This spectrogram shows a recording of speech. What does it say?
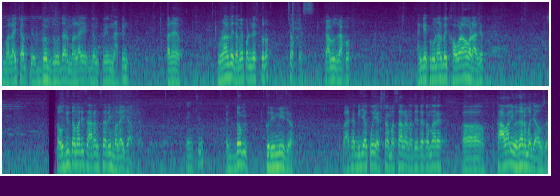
મલાઈ ચાપ એકદમ જોરદાર મલાઈ એકદમ ક્રીમ નાખીને. અને કૃણાલભાઈ તમે પણ ટેસ્ટ કરો. ચોક્કસ. ચાલુ જ રાખો. કારણ કે કૃણાલભાઈ ખવડાવવાળા છે. સૌથી તમારી સારામાં સારી મલાઈ ચાપ છે. થેન્ક યુ એકદમ ક્રીમી છે. પાછા બીજા કોઈ એક્સ્ટ્રા મસાલા નથી એટલે તમારે ખાવાની વધારે મજા આવશે.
